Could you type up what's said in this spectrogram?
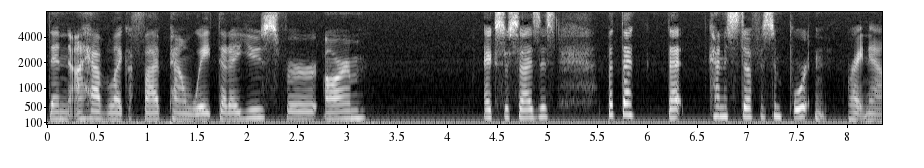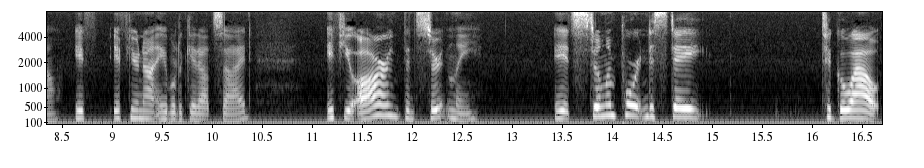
then I have like a five pound weight that I use for arm exercises. But that, that kind of stuff is important right now if, if you're not able to get outside. If you are, then certainly it's still important to stay to go out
